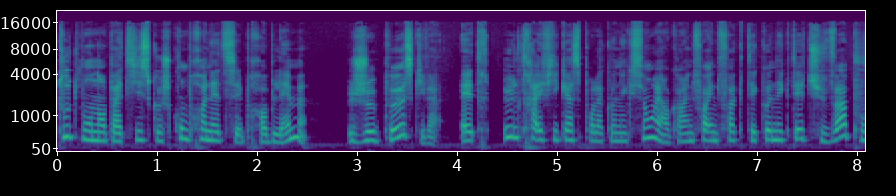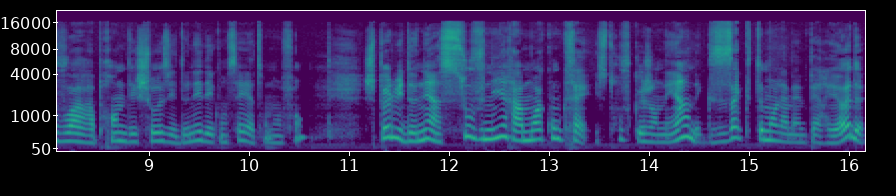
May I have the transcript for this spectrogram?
toute mon empathie, ce que je comprenais de ses problèmes, je peux, ce qui va être ultra efficace pour la connexion, et encore une fois, une fois que tu es connecté, tu vas pouvoir apprendre des choses et donner des conseils à ton enfant. Je peux lui donner un souvenir à moi concret. Il se trouve que j'en ai un d'exactement la même période,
